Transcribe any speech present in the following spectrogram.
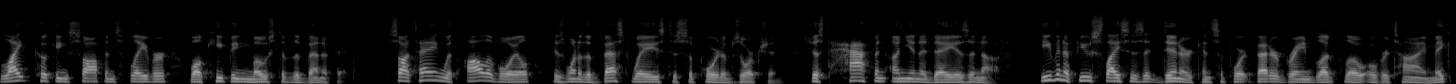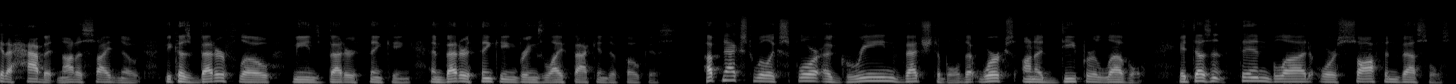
Light cooking softens flavor while keeping most of the benefit. Sauteing with olive oil is one of the best ways to support absorption. Just half an onion a day is enough. Even a few slices at dinner can support better brain blood flow over time. Make it a habit, not a side note, because better flow means better thinking, and better thinking brings life back into focus. Up next, we'll explore a green vegetable that works on a deeper level. It doesn't thin blood or soften vessels.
